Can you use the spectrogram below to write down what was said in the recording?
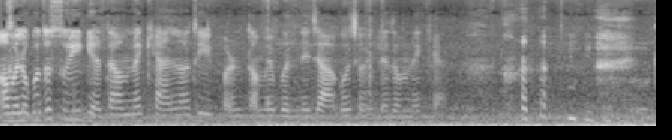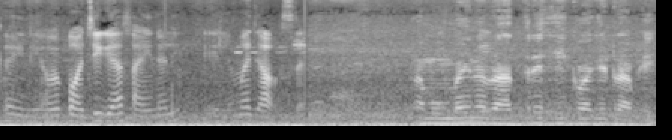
અમે લોકો તો સૂઈ ગયા હતા અમને ખ્યાલ નથી પણ તમે બંને જાગો છો એટલે તમને ખ્યાલ. કંઈ નહીં હવે પહોંચી ગયા ફાઇનલી એટલે મજા આવશે. આ મુંબઈનો રાત્રે એક વાગે ટ્રાફિક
